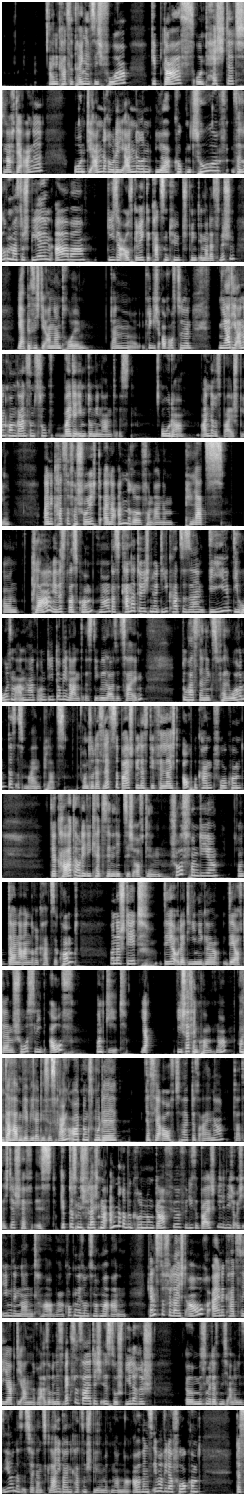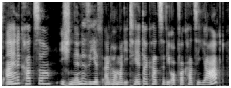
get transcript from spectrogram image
Eine Katze drängelt sich vor, gibt Gas und hechtet nach der Angel und die andere oder die anderen, ja, gucken zu, versuchen mal zu spielen, aber dieser aufgeregte Katzentyp springt immer dazwischen, ja, bis sich die anderen trollen. Dann kriege ich auch oft zu hören, ja, die anderen kommen nicht zum Zug, weil der eben dominant ist. Oder, anderes Beispiel. Eine Katze verscheucht eine andere von einem Platz. Und klar, ihr wisst, was kommt. Ne? Das kann natürlich nur die Katze sein, die die Hosen anhat und die dominant ist. Die will also zeigen, du hast da nichts verloren, das ist mein Platz. Und so das letzte Beispiel, das dir vielleicht auch bekannt vorkommt, der Kater oder die Kätzchen legt sich auf den Schoß von dir und deine andere Katze kommt. Und dann steht der oder diejenige, der auf deinem Schoß liegt, auf und geht. Ja, die Chefin kommt, ne? Und da haben wir wieder dieses Rangordnungsmodell, das ja aufzeigt, dass einer tatsächlich der Chef ist. Gibt es nicht vielleicht eine andere Begründung dafür, für diese Beispiele, die ich euch eben genannt habe? Gucken wir sie uns nochmal an. Kennst du vielleicht auch, eine Katze jagt die andere? Also wenn das wechselseitig ist, so spielerisch, äh, müssen wir das nicht analysieren. Das ist ja ganz klar, die beiden Katzen spielen miteinander. Aber wenn es immer wieder vorkommt, dass eine Katze, ich nenne sie jetzt einfach mal die Täterkatze, die Opferkatze jagt,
